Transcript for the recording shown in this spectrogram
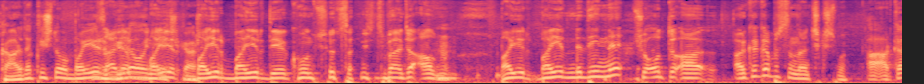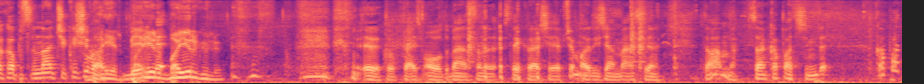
Karda kışta o bayır Zaten güle oynaya bayır, çıkar. bayır bayır diye konuşuyorsan hiç bence alma. bayır bayır dediğin ne? Şu ot, a- arka kapısından çıkış mı? Aa, arka kapısından çıkışı var. Bayır Benim- bayır bayır gülü. Evet Oktay oldu ben sana tekrar şey yapacağım arayacağım ben seni. Tamam mı? Sen kapat şimdi. Kapat.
